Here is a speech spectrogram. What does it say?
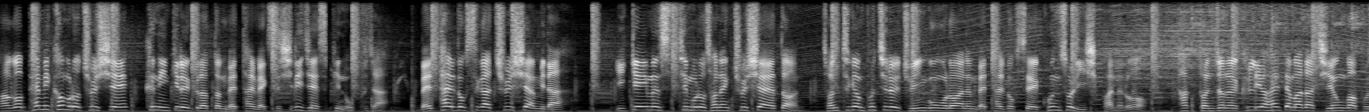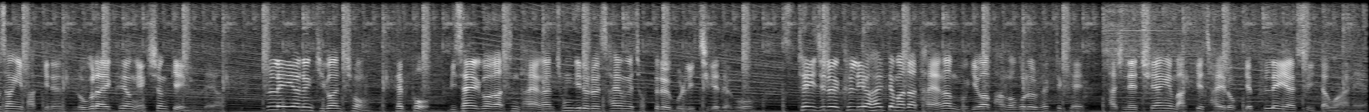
과거 페미컴으로 출시해 큰 인기를 끌었던 메탈 맥스 시리즈의 스핀오프작 메탈 독스가 출시합니다. 이 게임은 스팀으로 선행 출시하였던 전투견 포치를 주인공으로 하는 메탈 독스의 콘솔 20판으로 각 던전을 클리어할 때마다 지형과 보상이 바뀌는 로그라이크형 액션 게임인데요. 플레이어는 기관총, 대포, 미사일과 같은 다양한 총기류를 사용해 적들을 물리치게 되고 스테이지를 클리어할 때마다 다양한 무기와 방어구를 획득해 자신의 취향에 맞게 자유롭게 플레이할 수 있다고 하네요.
